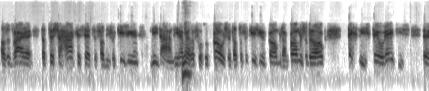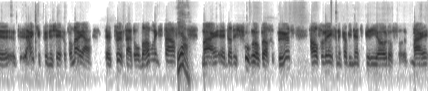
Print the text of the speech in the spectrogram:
als het ware, dat tussen haken zetten van die verkiezingen niet aan. Die hebben ja. ervoor gekozen dat er verkiezingen komen, dan komen ze er ook. Technisch, theoretisch had je kunnen zeggen van, nou ja, terug naar de onderhandelingstafel. Ja. Maar dat is vroeger ook wel gebeurd halverwege een kabinetsperiode. Of, maar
